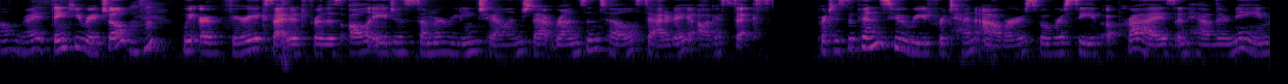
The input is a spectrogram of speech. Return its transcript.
All right. Thank you, Rachel. Mm-hmm. We are very excited for this all ages summer reading challenge that runs until Saturday, August 6th. Participants who read for 10 hours will receive a prize and have their name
